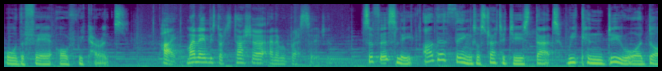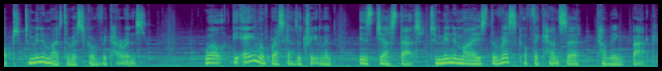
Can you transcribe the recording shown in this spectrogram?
or the fear of recurrence. Hi, my name is Dr. Tasha and I'm a breast surgeon. So, firstly, are there things or strategies that we can do or adopt to minimize the risk of recurrence? Well, the aim of breast cancer treatment is just that to minimize the risk of the cancer coming back.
